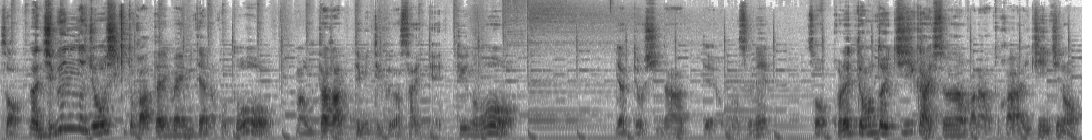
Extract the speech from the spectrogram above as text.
そう。だ自分の常識とか当たり前みたいなことを、まあ、疑ってみてくださいねっていうのをやってほしいなって思うんですよね。そうこれって本当1時間必要なのかなとか1日の、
